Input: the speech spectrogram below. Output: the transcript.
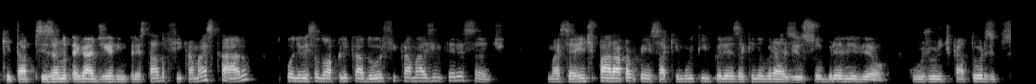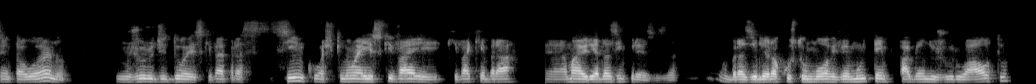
que está precisando pegar dinheiro emprestado, fica mais caro. Do ponto de vista do aplicador, fica mais interessante. Mas se a gente parar para pensar que muita empresa aqui no Brasil sobreviveu com um juro de 14% ao ano, um juro de 2 que vai para 5, acho que não é isso que vai, que vai quebrar é, a maioria das empresas. Né? O brasileiro acostumou a viver muito tempo pagando juro alto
